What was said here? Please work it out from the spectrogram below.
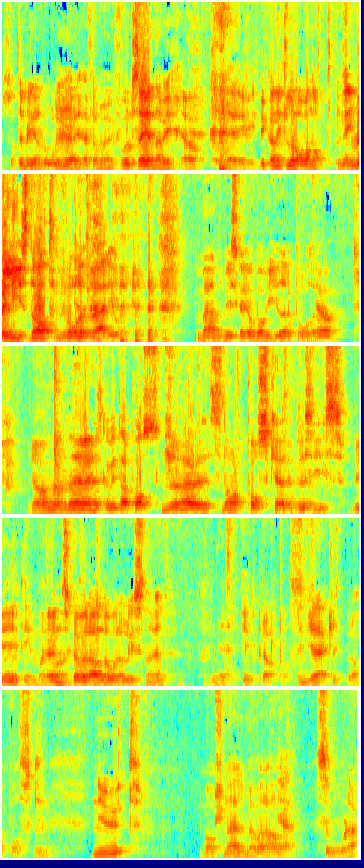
Så det blir en rolig Mm. grej här framöver. Vi får väl se när vi... Ja, det Vi kan inte lova något releasedatum på det. gjort. Men vi ska jobba vidare på det. Ja. Ja men eh, Ska vi ta påsk? nu är det snart påsk här. Precis. Vi timmar kvar. önskar väl alla våra lyssnare en Jäkligt bra påsk. En jäkligt bra påsk. Mm. Njut. Var snäll med varandra. Ja, sola.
